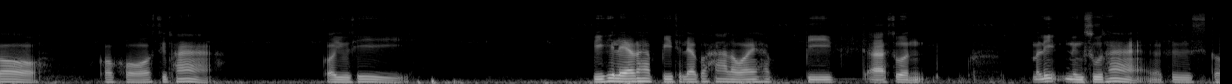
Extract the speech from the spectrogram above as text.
ก็ก็ขอสิบห้าก็อยู่ที่ ปีที่แล้วนะครับ ปีที่แล้วก็ห้าร้อยครับ ปีอ่าส่วนมะลิหนึ่งศูนย์ห้าก็คือก็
